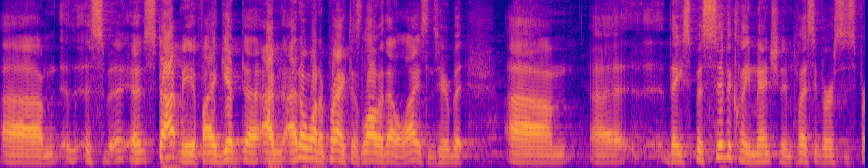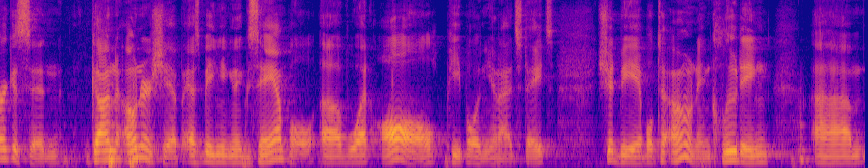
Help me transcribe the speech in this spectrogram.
um, uh, stop me if I get, uh, I do not want to practice law without a license here, but um, uh, they specifically mentioned in Plessy versus Ferguson gun ownership as being an example of what all people in the United States should be able to own, including um,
